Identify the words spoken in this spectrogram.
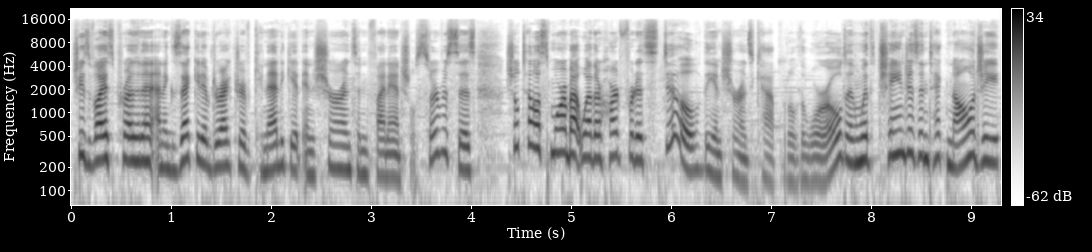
She's Vice President and Executive Director of Connecticut Insurance and Financial Services. She'll tell us more about whether Hartford is still the insurance capital of the world and with changes in technology,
